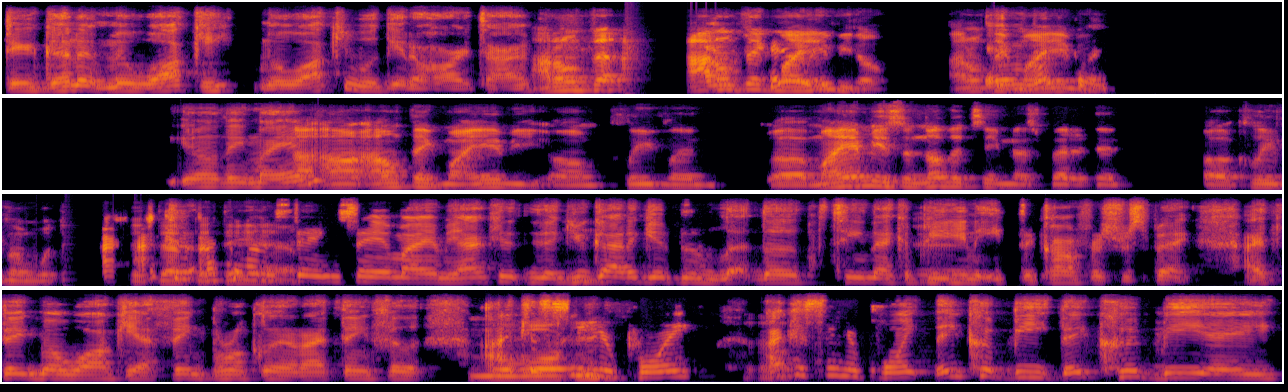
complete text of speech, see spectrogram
They're gonna Milwaukee. Milwaukee will get a hard time. I don't think I don't And think Philly. Miami though. I don't think Miami. You don't think Miami? I I don't think Miami. Um, Cleveland. Uh, Miami is another team that's better than uh Cleveland with I, the I depth I that they can have. understand saying Miami. I could like, you Mm. got to give the the team that compete Yeah. in the Eastern Conference respect. I think Milwaukee. I think Brooklyn. And I think Philly. I can see your point. I can see your point. They could be they could be a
